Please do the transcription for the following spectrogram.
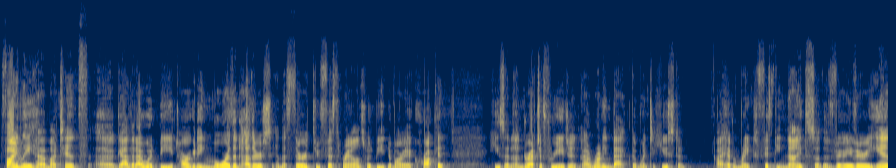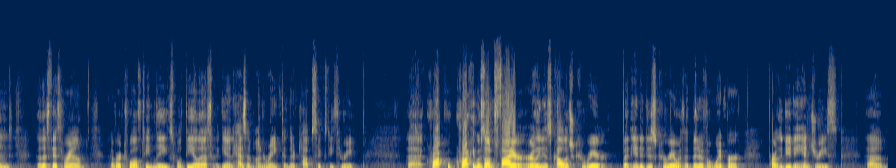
Finally, uh, my 10th uh, guy that I would be targeting more than others in the third through fifth rounds would be Damarea Crockett. He's an undrafted free agent uh, running back that went to Houston. I have him ranked 59th, so the very, very end of the fifth round of our 12 team leagues, while DLF again has him unranked in their top 63. Uh, Croc- Crockett was on fire early in his college career, but ended his career with a bit of a whimper, partly due to injuries. Um,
